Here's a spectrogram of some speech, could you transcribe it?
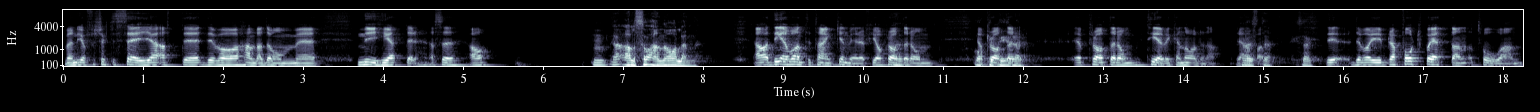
Men jag försökte säga att det, det var, handlade om eh, nyheter. Alltså, ja, Mm, alltså analen. Ja, det var inte tanken med det, för jag pratade om... Jag pratade, jag pratade om tv-kanalerna i det här fallet. Det. Det, det, var ju Rapport på ettan och tvåan.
